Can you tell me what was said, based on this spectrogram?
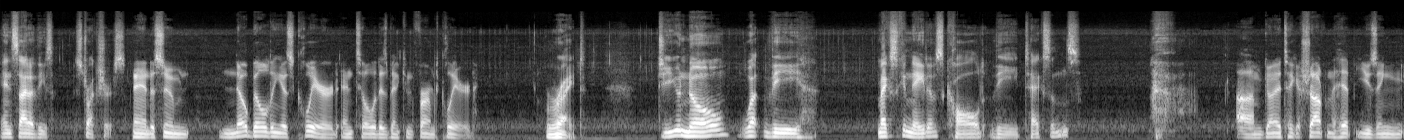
inside of these structures. And assume no building is cleared until it has been confirmed cleared. Right. Do you know what the Mexican natives called the Texans? I'm going to take a shot from the hip using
